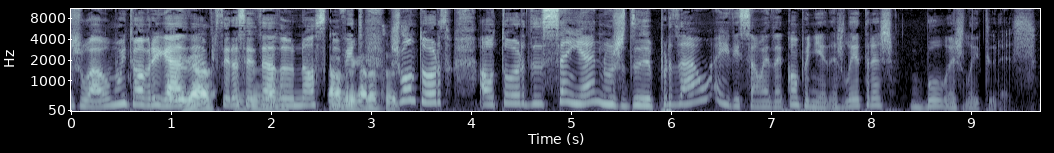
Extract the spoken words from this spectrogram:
João, muito obrigada Obrigado, por ter aceitado o nosso convite. João Tordo, autor de 100 anos de Perdão. A edição é da Companhia das Letras. Boas leituras.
